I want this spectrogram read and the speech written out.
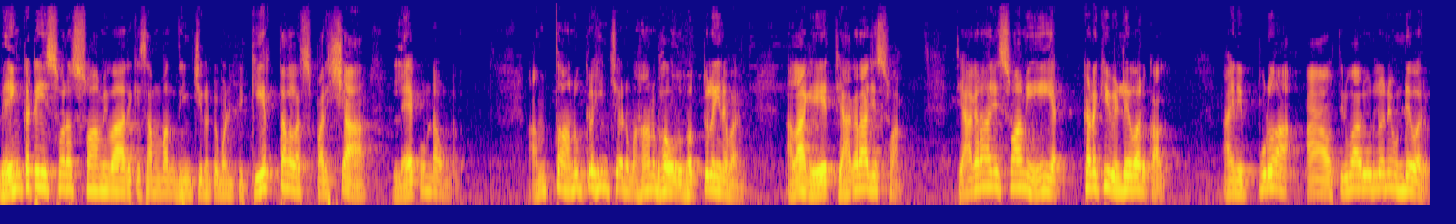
వెంకటేశ్వర స్వామి వారికి సంబంధించినటువంటి కీర్తనల స్పర్శ లేకుండా ఉండదు. అంత అనుగ్రహించాడు మహానుభావుడు భక్తులైన వారిని అలాగే త్యాగరాజస్వామి. త్యాగరాజస్వామి ఎక్కడికి వెళ్ళేవారు కాదు. ఆయన ఎప్పుడూ ఆ- తిరువారూరులోనే ఉండేవారు.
